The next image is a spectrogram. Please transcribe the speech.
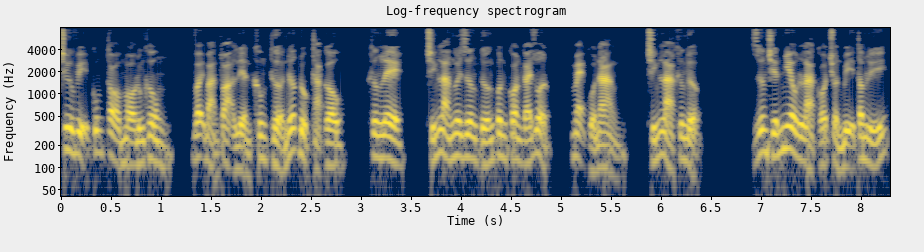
chư vị cũng tò mò đúng không? Vậy bản tọa liền không thừa nước đục thả câu, khương lê, chính là ngươi dương tướng quân con gái ruột, mẹ của nàng chính là khương được dương chiến nhiêu là có chuẩn bị tâm lý,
